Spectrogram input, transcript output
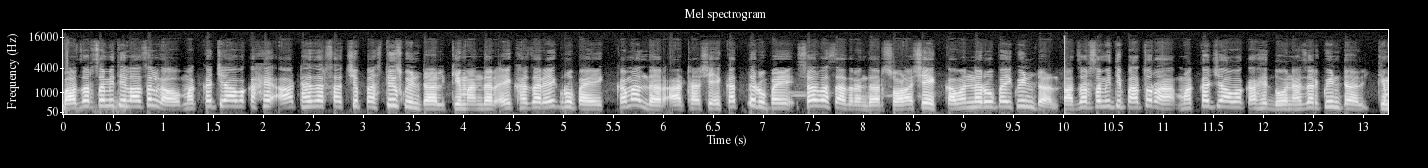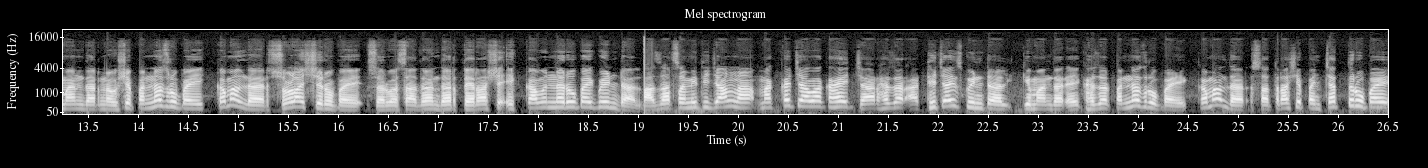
बाजार समिती लासलगाव मक्काची आवक आहे आठ हजार सातशे पस्तीस क्विंटल किमान दर एक हजार एक रुपये कमाल दर अठराशे एकाहत्तर रुपये सर्वसाधारण दर सोळाशे एक्कावन्न रुपये क्विंटल. बाजार समिती पाचोरा मक्काची आवक आहे दोन हजार क्विंटल किमान दर नऊशे पन्नास रुपये कमाल दर सोळाशे रुपये सर्वसाधारण दर तेराशे एक्कावन्न रुपये क्विंटल. बाजार समिती जालना मक्काची आवक आहे चार हजार अठ्ठेचाळीस क्विंटल किमान दर एक हजार पन्नास रुपये कमाल दर सतराशे पंच्याहत्तर रुपये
